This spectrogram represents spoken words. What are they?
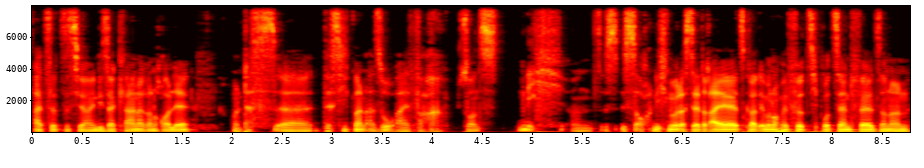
als letztes Jahr in dieser kleineren Rolle. Und das, äh, das sieht man also einfach sonst nicht. Und es ist auch nicht nur, dass der Dreier jetzt gerade immer noch mit 40 Prozent fällt, sondern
